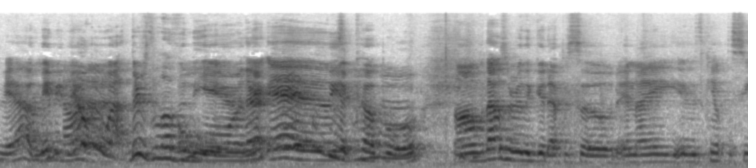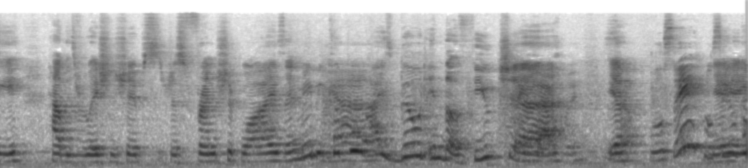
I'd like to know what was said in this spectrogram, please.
yeah, Or maybe not. there's love in the Ooh, air. there could be a couple. Um, that was a really good episode, and I it was cute to see how these relationships, just friendship wise, and maybe couple wise, build in the future. Exactly. Yeah. So, we'll see. We'll yeah, see yeah,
